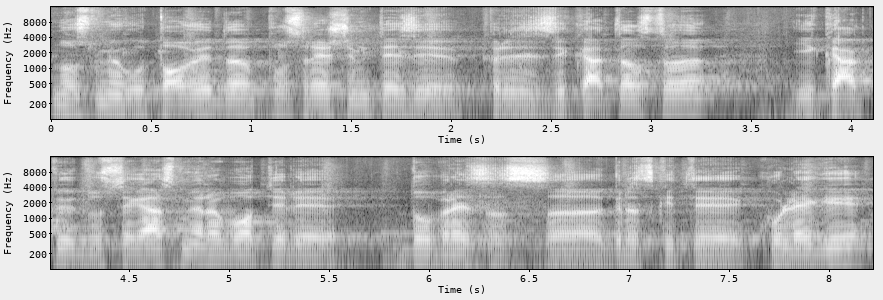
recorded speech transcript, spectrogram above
но сме готови да посрещнем тези предизвикателства и както и до сега сме работили добре с гръцките колеги,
